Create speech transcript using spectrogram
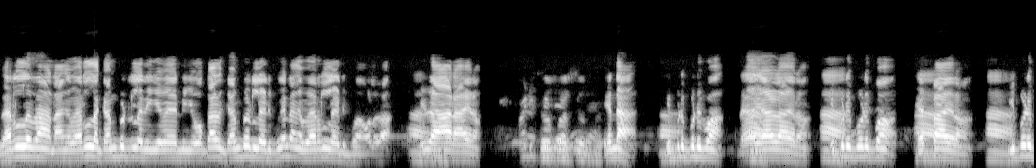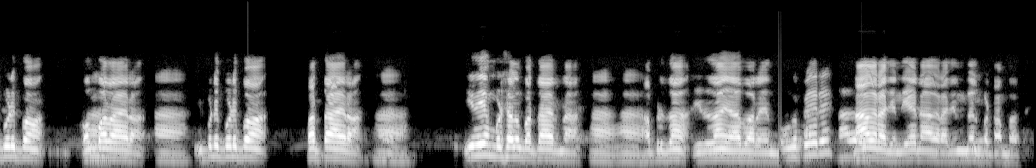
விரல்ல தான். நாங்க விரல்ல கம்ப்யூட்டர்ல நீங்க நீங்க உட்காந்து கம்ப்யூட்டர்ல அடிப்பீங்க நாங்க விரல்ல அடிப்போம் அவ்வளவுதான். இது ஆறாயிரம். என்ன இப்படி பிடிப்போம். ஏழாயிரம். இப்படி பிடிப்போம். எட்டாயிரம். இப்படி பிடிப்போம். ஒன்பதாயிரம். இப்படி பிடிப்போம் பத்தாயிரம். இதையும் முடிச்சாலும் பத்தாயிரம் தான். அப்படிதான் இதுதான் வியாபாரம். உங்க பேரு? நாகராஜன் ஏ நாகராஜன் மேல்பட்டாம்பாக்கம்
